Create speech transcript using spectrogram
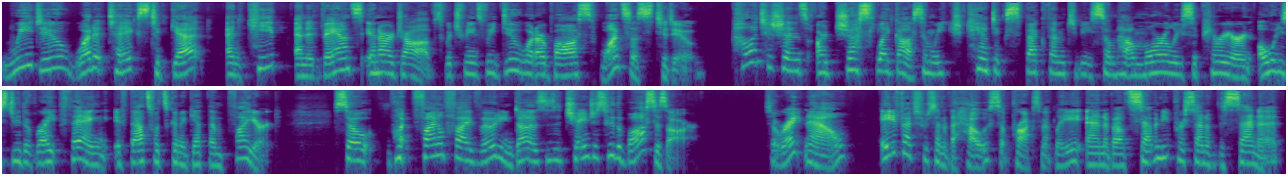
we do what it takes to get and keep and advance in our jobs, which means we do what our boss wants us to do. Politicians are just like us, and we can't expect them to be somehow morally superior and always do the right thing if that's what's going to get them fired. So, what Final Five voting does is it changes who the bosses are. So, right now, 85% of the House, approximately, and about 70% of the Senate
